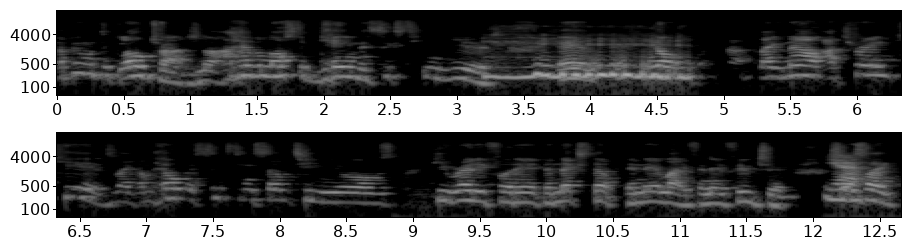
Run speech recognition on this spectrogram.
I've been with the Globetrotters. You know, I haven't lost a game in 16 years. And you know, like now I train kids. Like I'm helping 16, 17 year olds get ready for their, the next step in their life and their future. Yeah. So it's like,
